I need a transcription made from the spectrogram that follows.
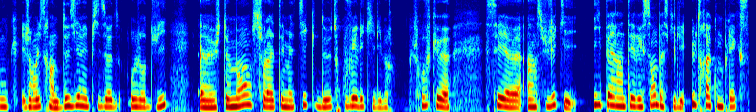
Donc, j'enregistre un deuxième épisode aujourd'hui, euh, justement sur la thématique de trouver l'équilibre. Je trouve que c'est euh, un sujet qui est hyper intéressant parce qu'il est ultra complexe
